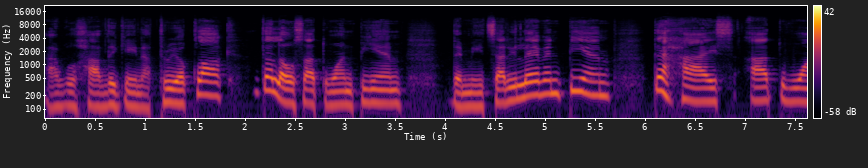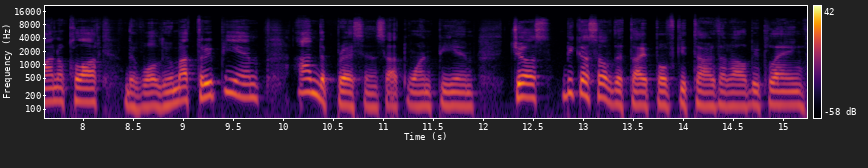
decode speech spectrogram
I will have the gain at 3 o'clock, the lows at 1 p.m., the mids at 11 p.m., the highs at 1 o'clock, the volume at 3 p.m., and the presence at 1 p.m., just because of the type of guitar that I'll be playing.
